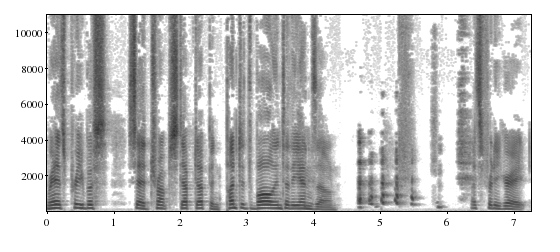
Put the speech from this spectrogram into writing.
Reince Priebus said Trump stepped up and punted the ball into the end zone. That's pretty great.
